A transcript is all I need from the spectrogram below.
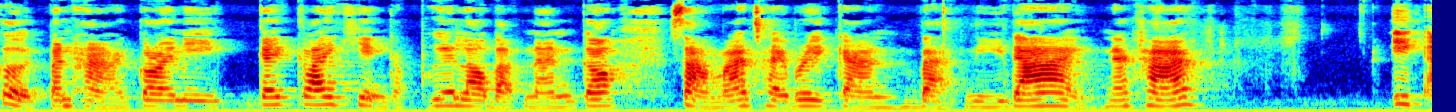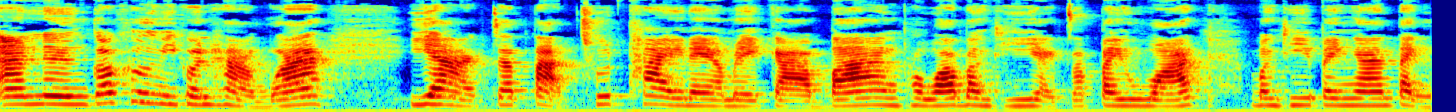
เกิดปัญหากรณีใกล้ๆเคียงกับเพื่อนเราแบบนั้น ก็สามารถใช้บริการแบบนี้ได้นะคะ อีกอันหนึงก็คือมีคนถามว่าอยากจะตัดชุดไทยในอเมริกาบ้าง เพราะว่าบางทีอยากจะไปวัด บางทีไปงานแต่ง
